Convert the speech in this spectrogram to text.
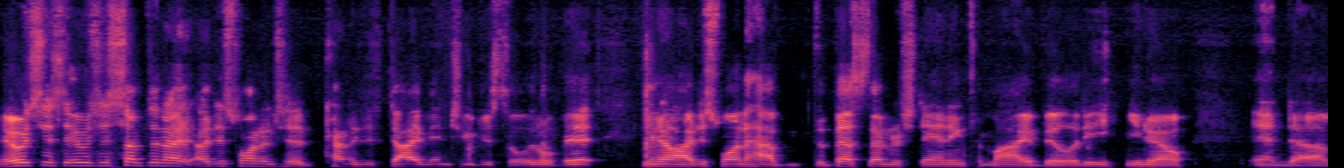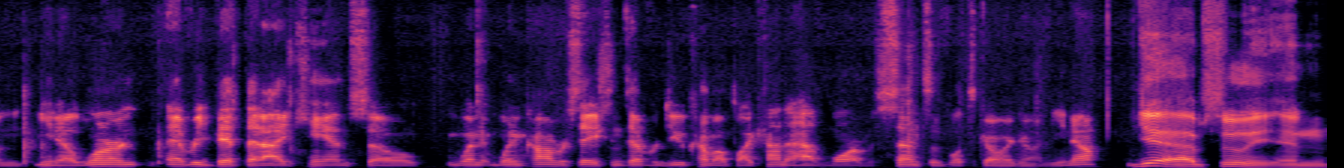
It was just it was just something I, I just wanted to kind of just dive into just a little bit. You know, I just want to have the best understanding to my ability, you know, and um, you know, learn every bit that I can. So when when conversations ever do come up, I kind of have more of a sense of what's going on, you know. Yeah, absolutely. And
